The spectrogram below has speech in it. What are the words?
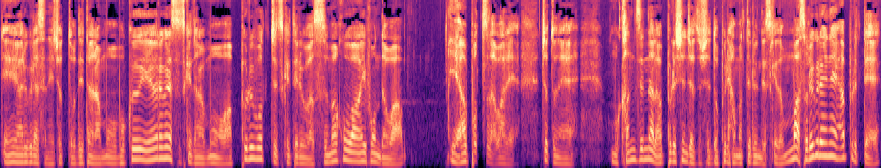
AR グラスね、ちょっと出たらもう僕 AR グラスつけたらもう Apple Watch つけてるわ、スマホは iPhone だわ、AirPods だわで、ちょっとね、もう完全なるアップル信者としてどっぷりハマってるんですけど、まあそれぐらいね、アップルって、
